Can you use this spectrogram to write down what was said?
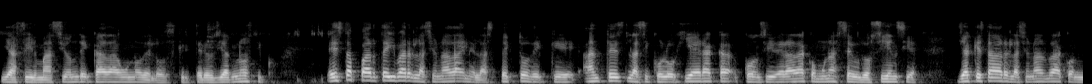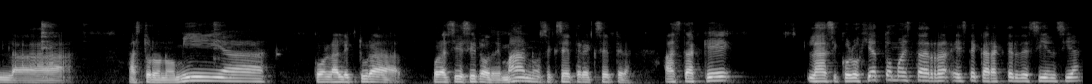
y afirmación de cada uno de los criterios diagnósticos. Esta parte iba relacionada en el aspecto de que antes la psicología era considerada como una pseudociencia, ya que estaba relacionada con la astronomía, con la lectura, por así decirlo, de manos, etcétera, etcétera. Hasta que la psicología toma este carácter de ciencia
